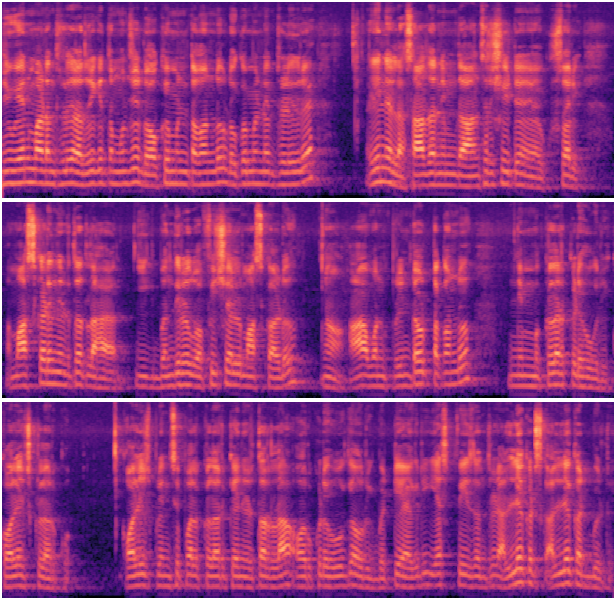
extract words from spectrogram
ನೀವು ಏನು ಮಾಡಿ ಅಂತ ಹೇಳಿದ್ರೆ ಅದಕ್ಕಿಂತ ಮುಂಚೆ ಡಾಕ್ಯುಮೆಂಟ್ ತೊಗೊಂಡು ಡಾಕ್ಯುಮೆಂಟ್ ಅಂತ ಹೇಳಿದರೆ ಏನಿಲ್ಲ, ಸಾದಾ ನಿಮ್ದು answer sheet sorry marks card ಏನು ಇರ್ತದಲ್ಲ, ಈಗ ಬಂದಿರೋದು ಅಫಿಷಿಯಲ್ ಮಾಸ್ಕ್ ಕಾರ್ಡು ಹಾಂ, ಆ ಒಂದು ಪ್ರಿಂಟೌಟ್ ತಗೊಂಡು ನಿಮ್ಮ ಕ್ಲರ್ಕ್ ಕಡೆ ಹೋಗ್ರಿ college clerk college principal clerk ಏನು ಇರ್ತಾರಲ್ಲ, ಅವ್ರ ಕಡೆ ಹೋಗಿ ಅವ್ರಿಗೆ ಭೇಟಿ ಆಗಿರಿ, ಎಷ್ಟು ಫೀಸ್ ಅಂತೇಳಿ ಅಲ್ಲೇ ಕಟ್ಸ್ ಅಲ್ಲೇ ಕಟ್ಬಿಡ್ರಿ.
